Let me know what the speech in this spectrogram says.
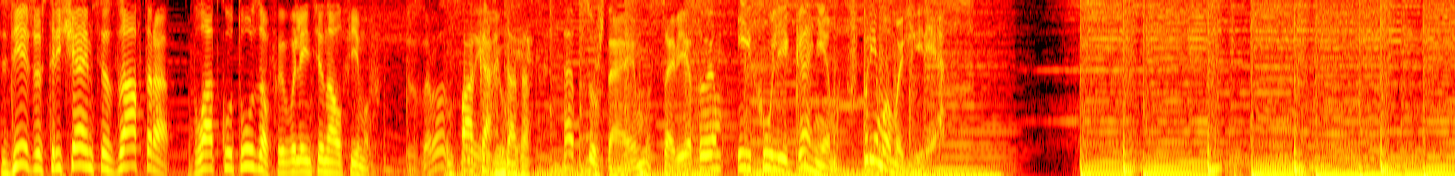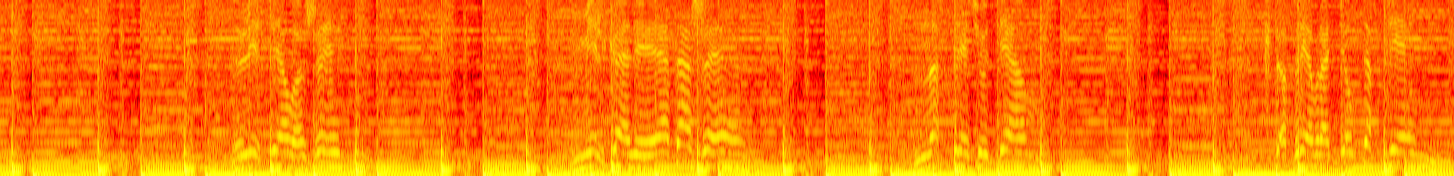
Здесь же встречаемся завтра. Влад Кутузов и Валентин Алфимов. Взрослые Пока, люди. до завтра. Обсуждаем, советуем и хулиганим в прямом эфире. Летела жизнь, мелькали этажи навстречу тем, кто превратился в тень.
